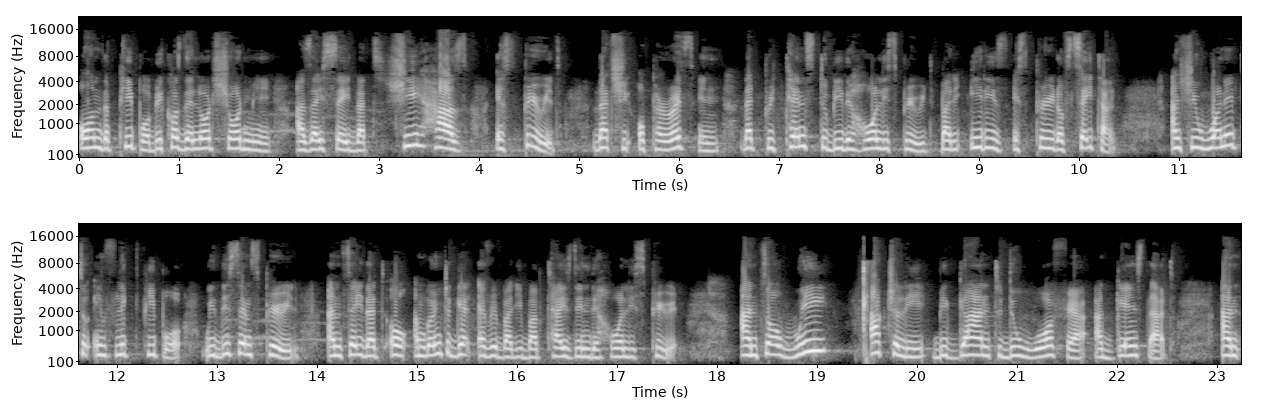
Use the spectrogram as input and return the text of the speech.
on the people because the Lord showed me, as I said, that she has a spirit that she operates in that pretends to be the Holy Spirit, but it is a spirit of Satan. And she wanted to inflict people with this same spirit and say that, oh, I'm going to get everybody baptized in the Holy Spirit. And so we actually began to do warfare against that. And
